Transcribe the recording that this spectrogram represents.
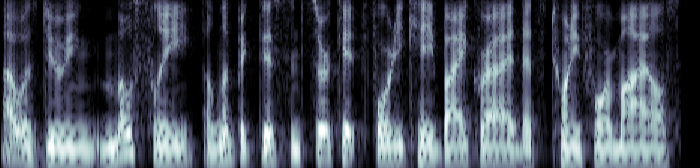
I was doing mostly Olympic distance circuit, 40K bike ride, that's 24 miles.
